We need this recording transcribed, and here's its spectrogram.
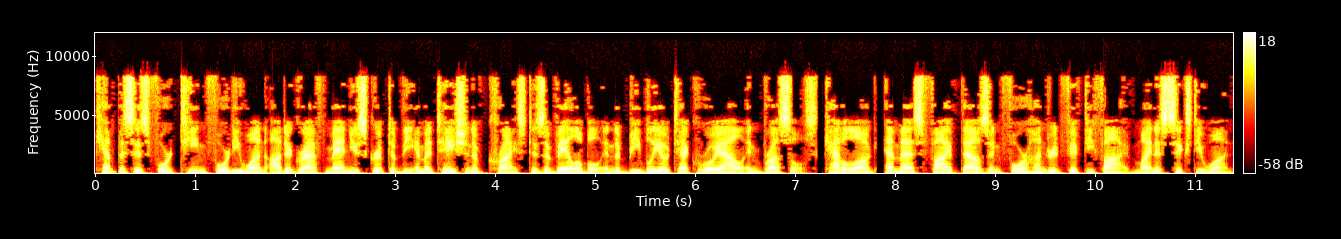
Kempis's 1441 autograph manuscript of The Imitation of Christ is available in the Bibliothèque Royale in Brussels catalogue, MS 5455-61.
